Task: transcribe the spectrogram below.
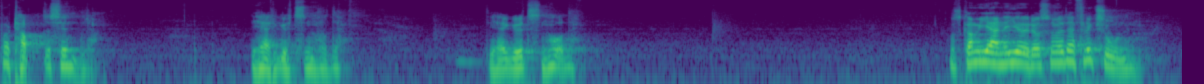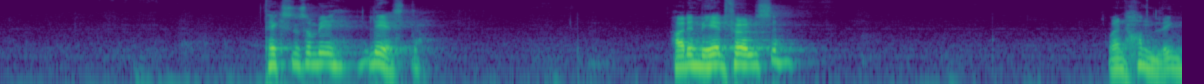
fortapte syndere. Det er Guds nåde. Det er Guds nåde. Og så kan vi gjerne gjøre oss noen refleksjoner. Teksten som vi leste, har en medfølelse og en handling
